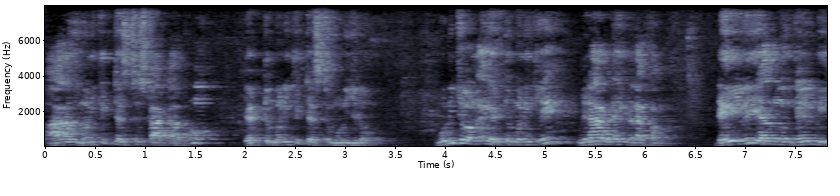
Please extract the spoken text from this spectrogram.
ஆறு மணிக்கு டெஸ்ட் ஸ்டார்ட் ஆகும். எட்டு மணிக்கு டெஸ்ட் முடிஞ்சிடும். முடிஞ்சோடனே எட்டு மணிக்கு வினா விடை விளக்கம். டெய்லி இரநூறு கேள்வி.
